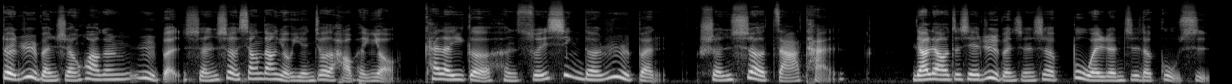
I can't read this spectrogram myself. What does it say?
对日本神话跟日本神社相当有研究的好朋友。开了一个很随性的日本神社杂谈，聊聊这些日本神社不为人知的故事。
